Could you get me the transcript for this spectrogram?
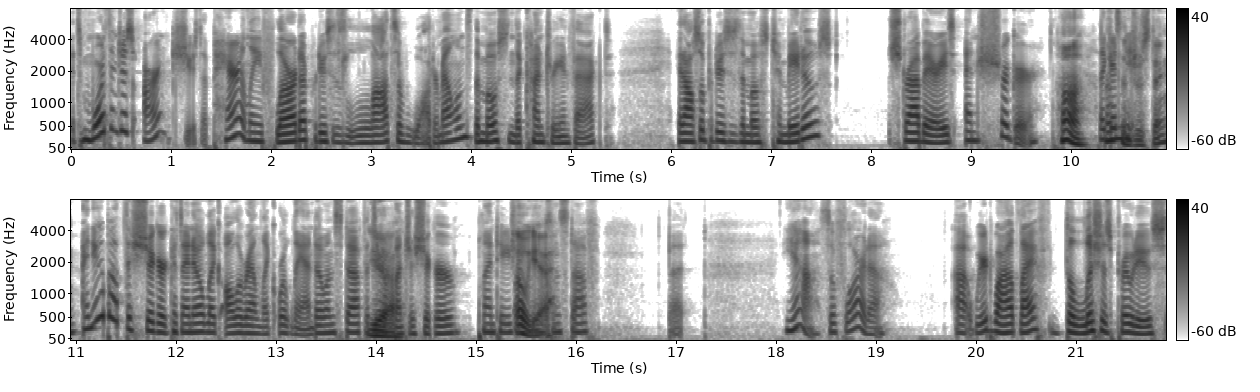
It's more than just orange juice. Apparently, Florida produces lots of watermelons, the most in the country, in fact. It also produces the most tomatoes, strawberries, and sugar. Huh? Like, that's I knew- interesting. I knew about the sugar because I know, like, all around like Orlando and stuff, it's like a bunch of sugar plantations Oh, yeah. and stuff. But yeah, so Florida. Uh, weird wildlife, delicious produce,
